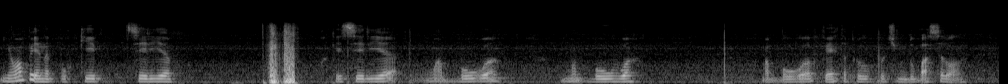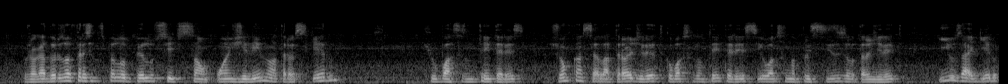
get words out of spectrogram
e é uma pena, porque seria porque seria uma boa uma boa uma boa oferta para o time do Barcelona. Os jogadores oferecidos pelo, pelo City são o Angelino, lateral esquerdo, que o Barcelona tem interesse. João Cancelo, lateral direito, que o Barcelona tem interesse e o Barcelona precisa de lateral direito. E o zagueiro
